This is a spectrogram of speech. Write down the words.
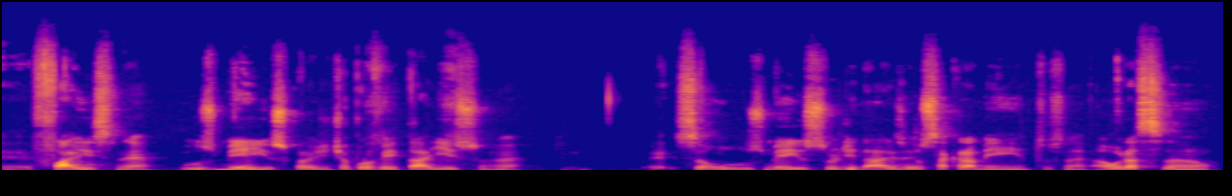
é, faz, né, os meios para a gente aproveitar isso, né, é, são os meios ordinários, os sacramentos, né, a oração,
